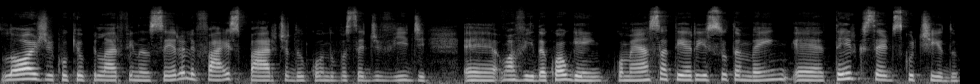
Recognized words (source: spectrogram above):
Lógico que o pilar financeiro ele faz parte do quando você divide é, uma vida com alguém. Começa a ter isso também, é, ter que ser discutido.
